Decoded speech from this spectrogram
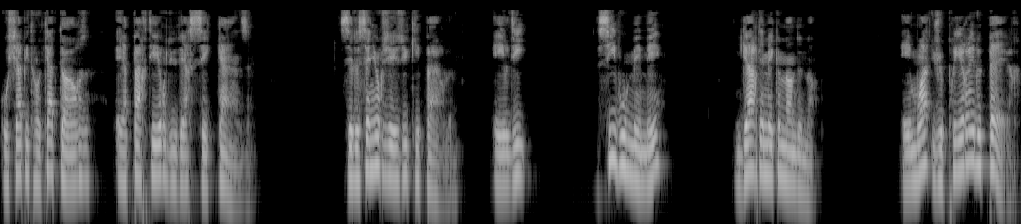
au chapitre 14 et à partir du verset 15. C'est le Seigneur Jésus qui parle, et il dit, Si vous m'aimez, gardez mes commandements. Et moi je prierai le Père,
